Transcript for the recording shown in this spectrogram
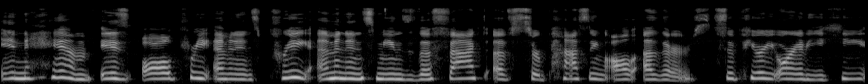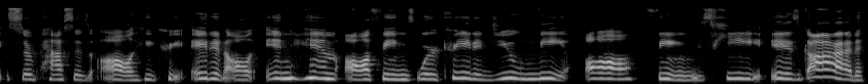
in Him is all preeminence. Preeminence means the fact of surpassing all others, superiority. He surpasses all, He created all. In Him, all things were created. You, me, all things. He is God,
